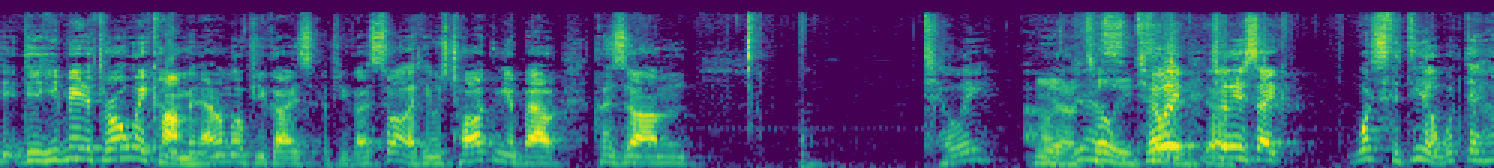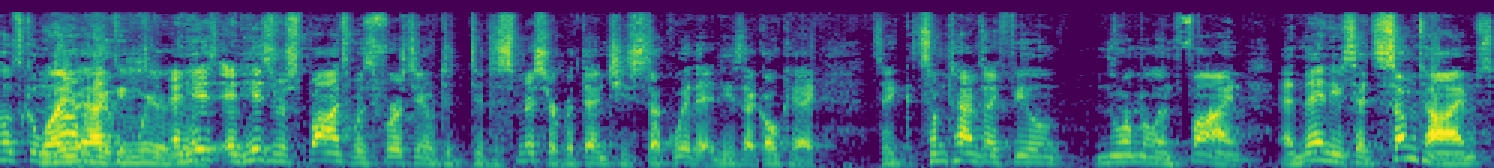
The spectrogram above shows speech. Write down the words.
he, he made a throwaway comment. I don't know if you guys if you guys saw that. He was talking about because um, Tilly. Uh, Yeah, Yes. Tilly. Tilly, yeah. Tilly's like, what's the deal? What the hell's going Why are on? you with acting weird? And Yeah. his and his response was first, you know, to, to dismiss her, but then she stuck with it, and he's like, okay. It's like sometimes I feel normal and fine, and then he said, sometimes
